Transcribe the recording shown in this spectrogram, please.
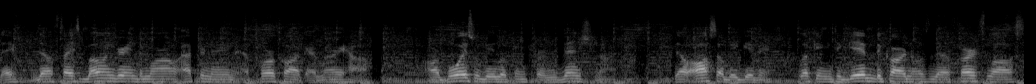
They, they'll face Bowling Green tomorrow afternoon at 4 o'clock at Murray High. Our boys will be looking for revenge tonight. They'll also be giving, looking to give the Cardinals their first loss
